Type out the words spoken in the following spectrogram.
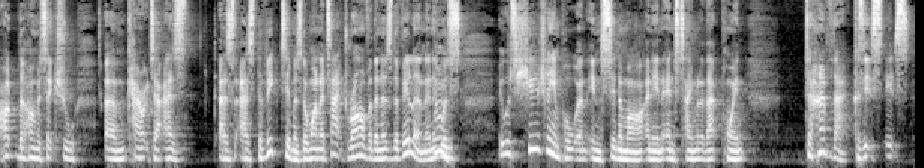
uh, the homosexual um, character as as as the victim, as the one attacked, rather than as the villain. And it was it was hugely important in cinema and in entertainment at that point to have that because it's it's.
